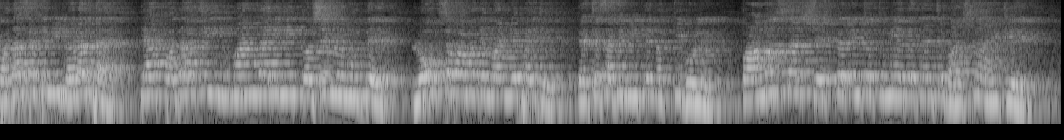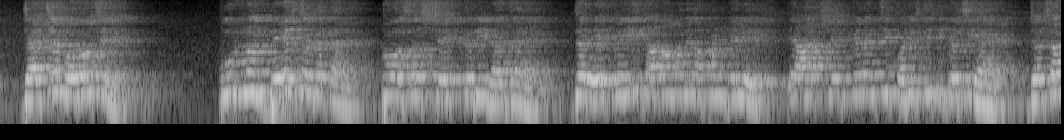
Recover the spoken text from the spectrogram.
पदासाठी मी लढत आहे त्या पदाची इमानदारीने कसे मी मुद्दे लोकसभामध्ये मांडले पाहिजे. त्याच्यासाठी मी इथे नक्की बोलेन. फार्मर्सच्या शेतकऱ्यांच्या तुम्ही आता त्यांचे भाषण ऐकले. ज्याचे भरोसे पूर्ण देश जगत आहे तो असा शेतकरी राजा आहे. जर एकही गावामध्ये आपण गेले ते आज शेतकऱ्यांची परिस्थिती कशी आहे? जसा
